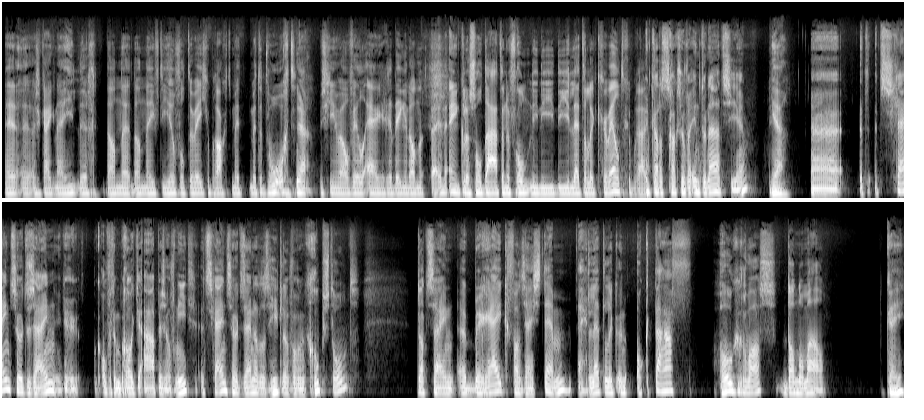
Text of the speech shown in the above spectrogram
hè, als je kijkt naar Hitler, dan, dan heeft hij heel veel teweeggebracht met, met het woord. Ja. Misschien wel veel ergere dingen dan een enkele soldaat in de frontlinie die letterlijk geweld gebruikt. Ik had het straks over intonatie. Hè? Ja, het, het schijnt zo te zijn, of het een broodje aap is of niet. Het schijnt zo te zijn dat als Hitler voor een groep stond, dat zijn eh, bereik van zijn stem echt letterlijk een octaaf hoger was dan normaal. oké.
